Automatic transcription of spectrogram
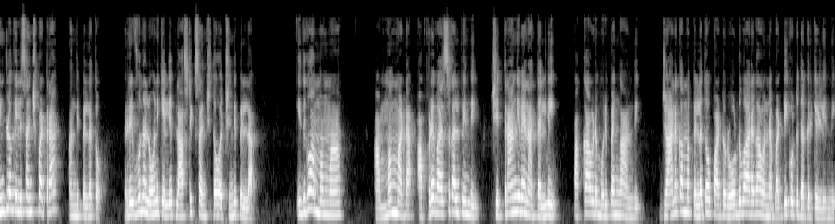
ఇంట్లోకి వెళ్ళి సంచి పట్రా అంది పిల్లతో. రివ్వున లోనికెళ్ళి ప్లాస్టిక్ సంచితో వచ్చింది పిల్ల. ఇదిగో అమ్మమ్మ. అమ్మమ్మట అప్పుడే వయసు కలిపింది. చిత్రాంగివే నా తల్లి? పక్క ఆవిడ మురిపెంగా అంది. జానకమ్మ పిల్లతో పాటు రోడ్డు వారగా ఉన్న బడ్డీ కొట్టు దగ్గరికి వెళ్ళింది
